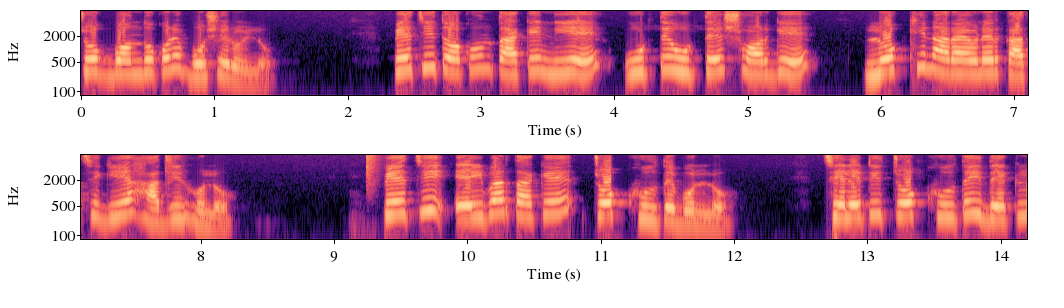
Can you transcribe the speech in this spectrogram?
চোখ বন্ধ করে বসে রইল। পেচি তখন তাকে নিয়ে উঠতে উঠতে স্বর্গে লক্ষ্মী নারায়ণের কাছে গিয়ে হাজির হলো। পেচি এইবার তাকে চোখ খুলতে বলল। ছেলেটি চোখ খুলতেই দেখল,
